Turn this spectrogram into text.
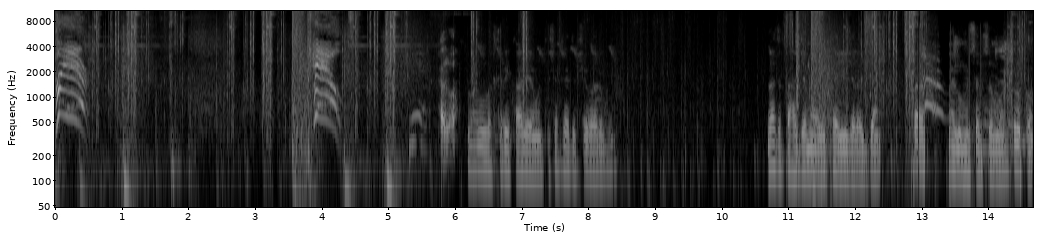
Clear! Killed! حلوة. والله خريت عليهم أنت شفيت بشوارب لا تفتح الجميع وتهيج الرجال طيب ما يقومون يسبسبون. اتركهم.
